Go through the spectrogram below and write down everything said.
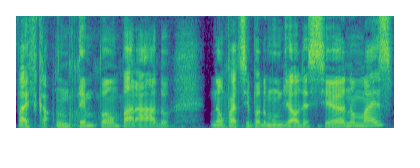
Vai ficar um tempão parado. Não participa do Mundial desse ano, mas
